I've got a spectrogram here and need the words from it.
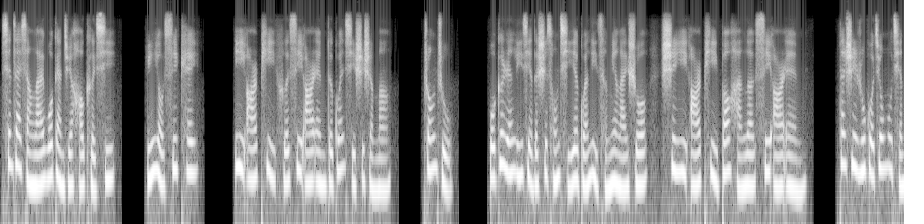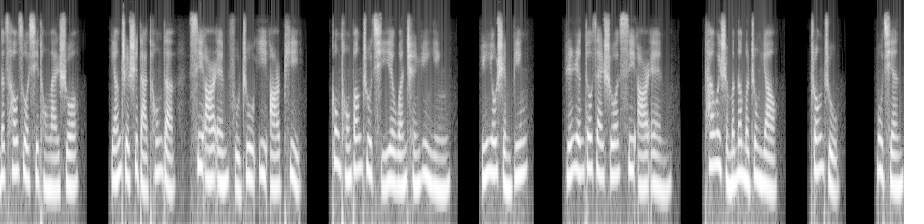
现在想来，我感觉好可惜。云有 CK。ERP 和 CRM 的关系是什么？庄主，我个人理解的是，从企业管理层面来说，是 ERP 包含了 CRM。但是如果就目前的操作系统来说，两者是打通的，CRM 辅助 ERP，共同帮助企业完成运营。云游沈冰，人人都在说 CRM，它为什么那么重要？庄主，目前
